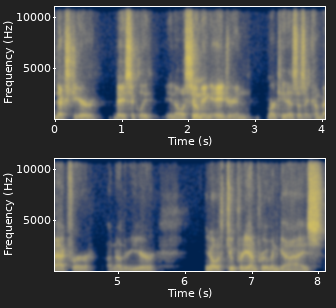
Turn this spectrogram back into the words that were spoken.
next year, basically. You know, assuming Adrian Martinez doesn't come back for another year, you know, with two pretty unproven guys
